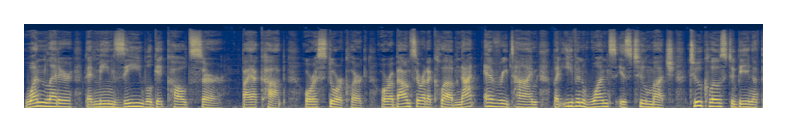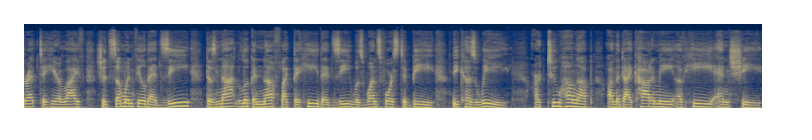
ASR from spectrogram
One letter that means Z will get called Sir by a cop or a store clerk or a bouncer at a club, not every time, but even once is too much, too close to being a threat to her life should someone feel that Z does not look enough like the he that Z was once forced to be, because we are too hung up on the dichotomy of he and she,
